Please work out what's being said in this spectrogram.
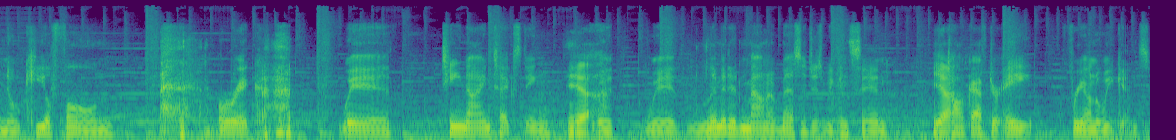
Nokia phone brick with T9 texting yeah, with with limited amount of messages we can send. yeah, Talk after eight, free on the weekends.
